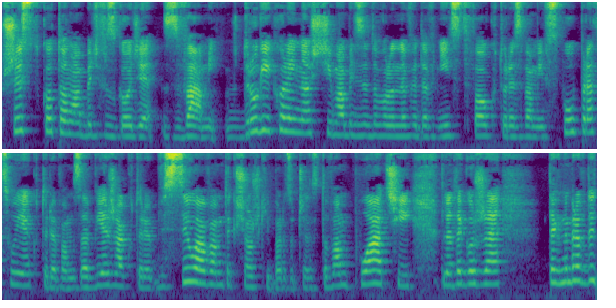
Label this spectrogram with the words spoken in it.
wszystko to ma być w zgodzie z wami. W drugiej kolejności ma być zadowolone wydawnictwo, które z wami współpracuje, które wam zawierza, które wysyła wam te książki, bardzo często wam płaci, dlatego że tak naprawdę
